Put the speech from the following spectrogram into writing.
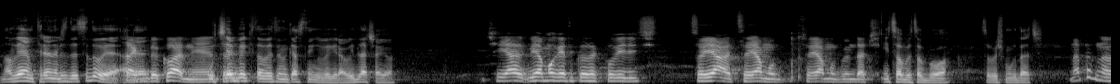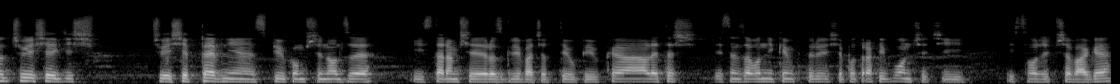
No wiem, trener zdecyduje, ale tak, dokładnie. u To- ciebie kto by ten casting wygrał i dlaczego? Czy ja, ja mogę tylko tak powiedzieć, co ja, co, ja mógł, co ja mógłbym dać. I co by to było? Co byś mógł dać? Na pewno czuję się gdzieś, czuję się pewnie z piłką przy nodze i staram się rozgrywać od tyłu piłkę, ale też jestem zawodnikiem, który się potrafi włączyć i, i stworzyć przewagę.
